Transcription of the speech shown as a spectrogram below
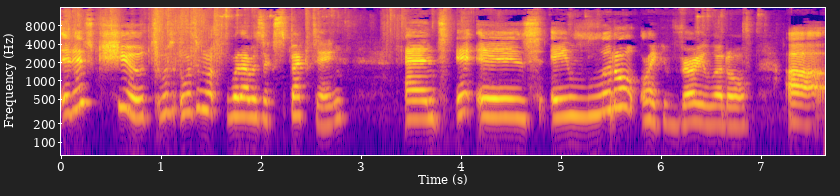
It is cute. It, was, wasn't what I was expecting. And it is a little, like very little, uh,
